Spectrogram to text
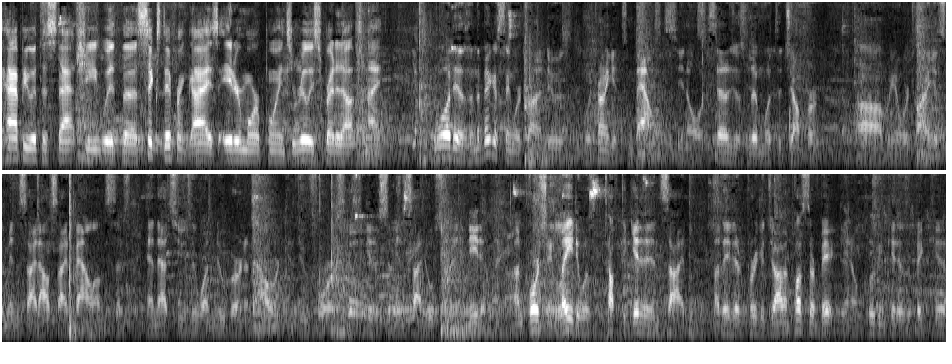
happy with the stat sheet with uh, six different guys, eight or more points. You really spread it out tonight. Well, it is, and the biggest thing we're trying to do is we're trying to get some balance. You know, instead of just living with the jumper, uh, you know, we're trying to get some inside-outside balance, and, and, that's usually what Newburn and Howard can do for us, is to get us some inside hoops when you need it. Unfortunately, late it was tough to get it inside. Uh, they did a pretty good job, and plus they're big. You know, Cluden kid is a big kid.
